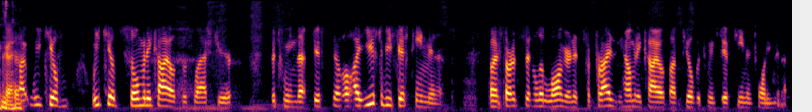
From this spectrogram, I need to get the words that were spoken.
Okay. Okay. I, we killed we killed so many coyotes this last year between that 15 well, it used to be 15 minutes but i started sitting a little longer and it's surprising how many coyotes i've killed between 15 and 20 minutes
